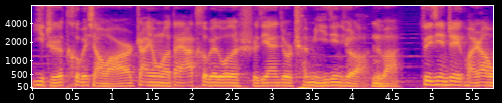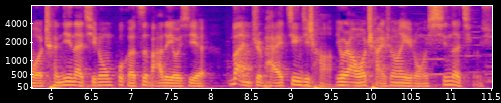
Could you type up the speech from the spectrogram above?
一直特别想玩，占用了大家特别多的时间，就是沉迷进去了，对吧？最近这一款让我沉浸在其中不可自拔的游戏《万智牌竞技场》，又让我产生了一种新的情绪。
